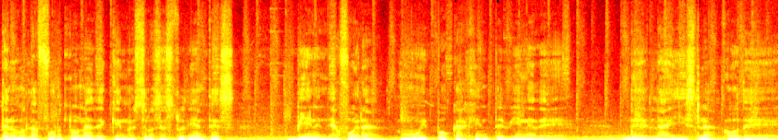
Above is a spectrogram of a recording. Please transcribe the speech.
tenemos la fortuna de que nuestros estudiantes vienen de afuera, muy poca gente viene de, de la isla o de,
